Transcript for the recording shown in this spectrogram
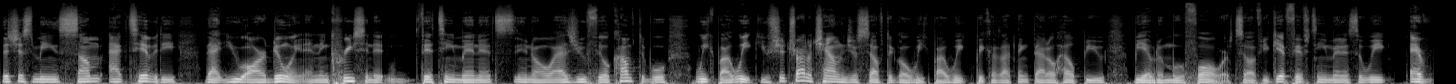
This just means some activity that you are doing and increasing it 15 minutes, you know, as you feel comfortable week by week. You should try to challenge yourself to go week by week because I think that'll help you be able to move forward. So if you get 15 minutes a week, every,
